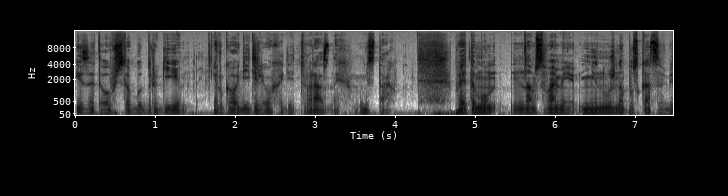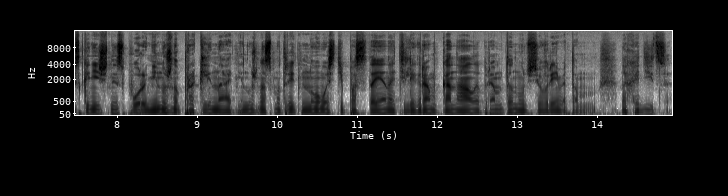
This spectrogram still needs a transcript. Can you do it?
из этого общества будут другие руководители выходить в разных местах. Поэтому нам с вами не нужно пускаться в бесконечные споры, не нужно проклинать, не нужно смотреть новости, постоянно телеграм-каналы, прям тонуть все время там находиться.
